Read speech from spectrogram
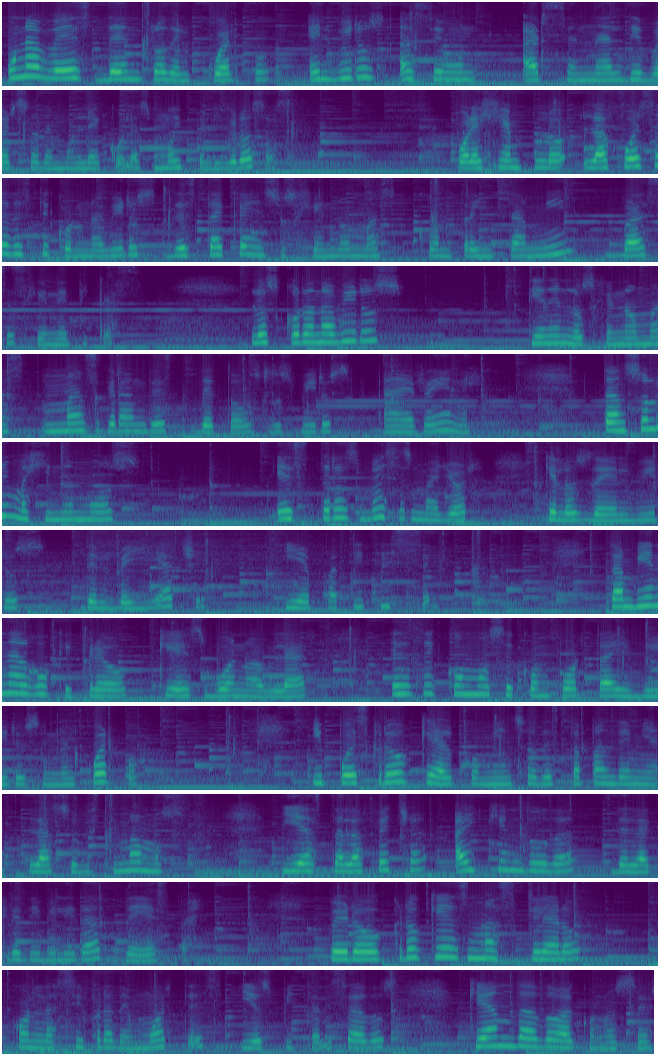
Una vez dentro del cuerpo, el virus hace un arsenal diverso de moléculas muy peligrosas por ejemplo, la fuerza de este coronavirus destaca en sus genomas con 30.000 bases genéticas. Los coronavirus tienen los genomas más grandes de todos los virus ARN. Tan solo imaginemos es tres veces mayor que los del virus del VIH y hepatitis C. También algo que creo que es bueno hablar es de cómo se comporta el virus en el cuerpo. Y pues creo que al comienzo de esta pandemia la subestimamos y hasta la fecha hay quien duda de la credibilidad de esta. Pero creo que es más claro con la cifra de muertes y hospitalizados que han dado a conocer.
